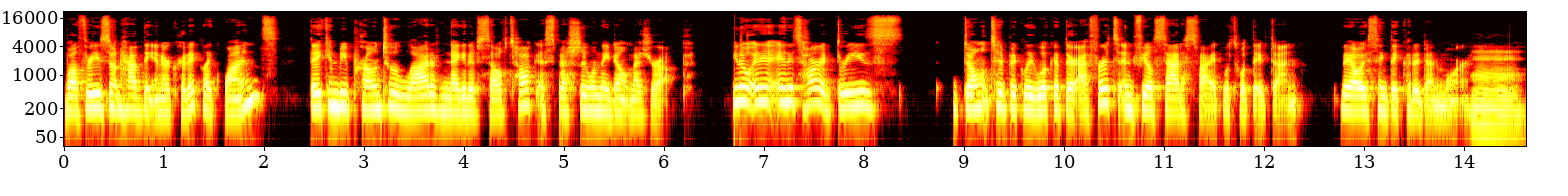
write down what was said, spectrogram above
while threes don't have the inner critic like ones they can be prone to a lot of negative self-talk especially when they don't measure up you know and, and it's hard threes don't typically look at their efforts and feel satisfied with what they've done. They always think they could have done more. Mm,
